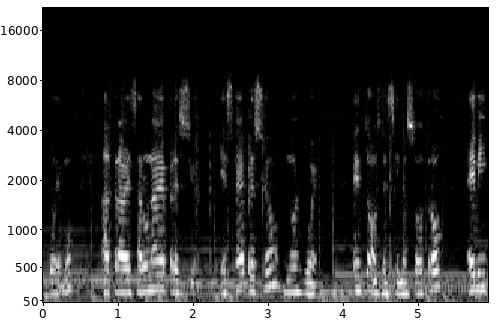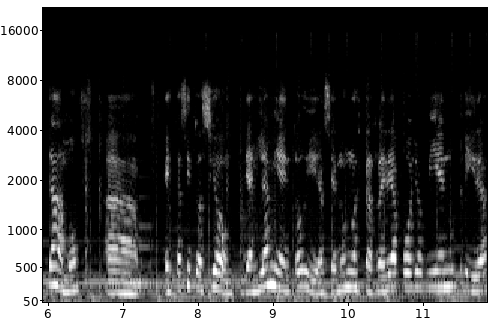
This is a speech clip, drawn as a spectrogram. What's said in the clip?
podemos atravesar una depresión. Y esa depresión no es buena. Entonces, si nosotros evitamos uh, esta situación de aislamiento y hacemos nuestra red de apoyo bien nutrida,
